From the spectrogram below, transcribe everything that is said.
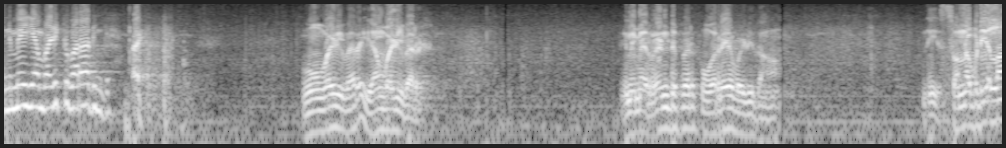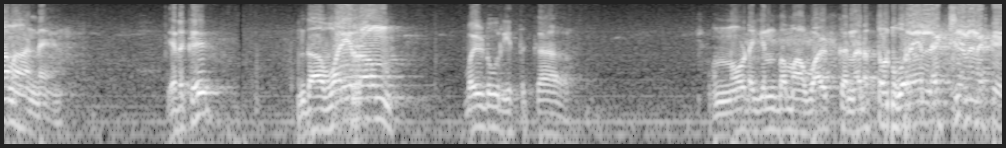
இனிமே என் வழிக்கு வராதீங்க. உன் வழி வேற என் வழி வேற. இனிமே ரெண்டு பேருக்கும் ஒரே வழிதான். நீ சொன்னபடியெல்லாம் நான் அண்ணன். எதுக்கு? இந்த வைரம் வைடூரியத்துக்கா? உன்னோட இன்பமா வாழ்க்கை நடத்தணும் ஒரே லட்சியம் எனக்கு.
